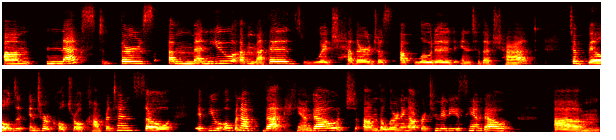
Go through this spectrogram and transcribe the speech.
Um, next, there's a menu of methods which Heather just uploaded into the chat to build intercultural competence. So if you open up that handout, um, the learning opportunities handout, um,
